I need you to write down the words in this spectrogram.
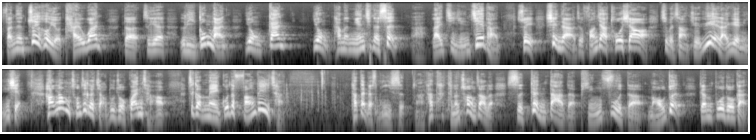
反正最后有台湾的这些理工男用肝用他们年轻的肾啊来进行接盘，所以现在啊这个房价脱销啊基本上就越来越明显。好，那我们从这个角度做观察啊，这个美国的房地产。它代表什么意思啊？它它可能创造的是更大的贫富的矛盾跟剥夺感，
